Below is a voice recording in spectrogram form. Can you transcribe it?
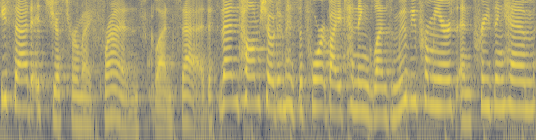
He said, it's just for my friends, Glenn said. Then Tom showed him his support by attending Glenn's movie premieres and praising him,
